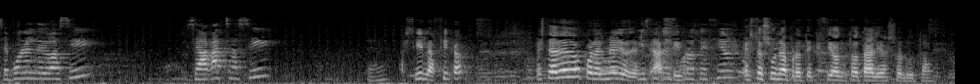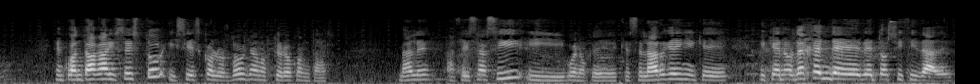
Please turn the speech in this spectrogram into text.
Se pone el dedo así, se agacha así, Así, la fica. Este dedo por el medio de ¿Y este, esto es protección? Esto es una protección total y absoluta. En cuanto hagáis esto, y si es con los dos, ya no os quiero contar. ¿Vale? Hacéis así y bueno, que, que se larguen y que, y que nos dejen de, de toxicidades.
